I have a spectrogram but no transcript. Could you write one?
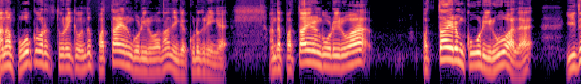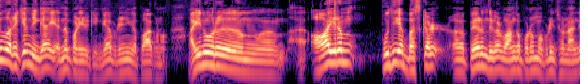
ஆனால் போக்குவரத்து துறைக்கு வந்து பத்தாயிரம் கோடி ரூபா தான் நீங்கள் கொடுக்குறீங்க. அந்த பத்தாயிரம் கோடி ரூபா பத்தாயிரம் கோடி ரூபாவில் இதுவரைக்கும் நீங்கள் என்ன பண்ணியிருக்கீங்க அப்படின்னு நீங்கள் பார்க்கணும். ஐநூறு ஆயிரம் புதிய பஸ்கள் பேருந்துகள் வாங்கப்படும் அப்படின்னு சொன்னாங்க.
